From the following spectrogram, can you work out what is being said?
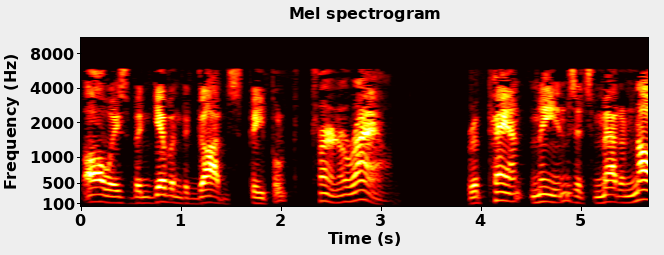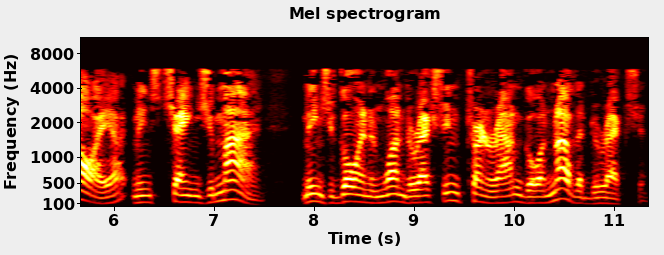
always been given to God's people to turn around. Repent means it's metanoia, it means change your mind. It means you go in in one direction, turn around go another direction.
